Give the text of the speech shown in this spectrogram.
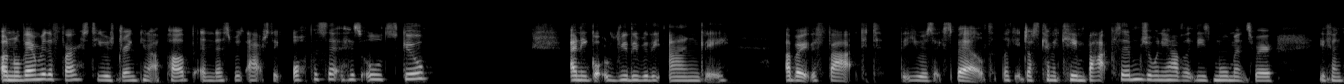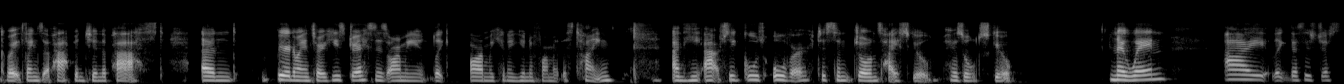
On November the 1st, he was drinking at a pub, and this was actually opposite his old school. And he got really, really angry about the fact that he was expelled. Like it just kind of came back to him. So when you have like these moments where you think about things that have happened to you in the past, and bear in mind, sorry, he's dressed in his army like army kind of uniform at this time, and he actually goes over to St John's High School, his old school. Now, when I like this is just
